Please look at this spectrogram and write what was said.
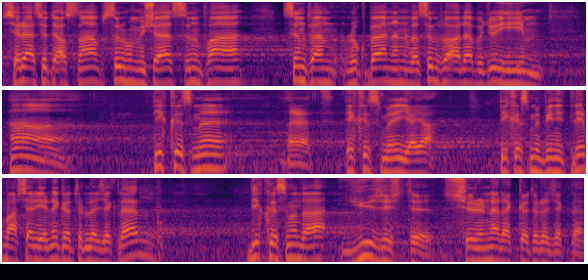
selasetü asnaf, sınıf müşahit, sınıfa, sınıfen rukbanen ve sınıfa ala vücuhihim. Ha, bir kısmı, evet, bir kısmı yaya, bir kısmı binitli mahşer yerine götürülecekler. Bir kısmı da yüzüstü sürünerek götürecekler.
